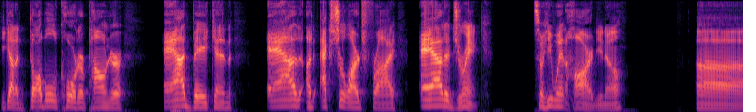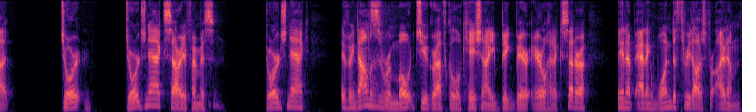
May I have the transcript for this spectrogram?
He got a double quarter pounder, add bacon, add an extra large fry, add a drink. So he went hard, you know. Uh, George George Knack. Sorry if I miss George Knack. If McDonald's is a remote geographical location, i.e., Big Bear, Arrowhead, etc., they end up adding one to three dollars per item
